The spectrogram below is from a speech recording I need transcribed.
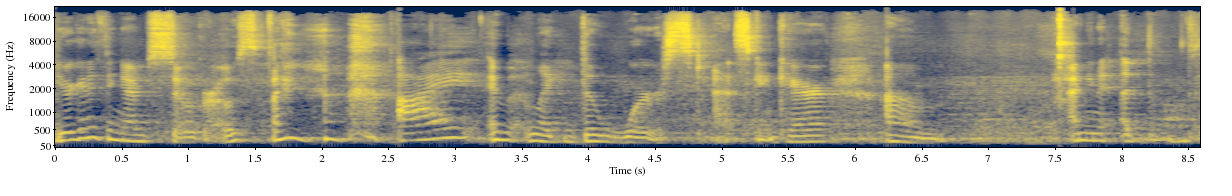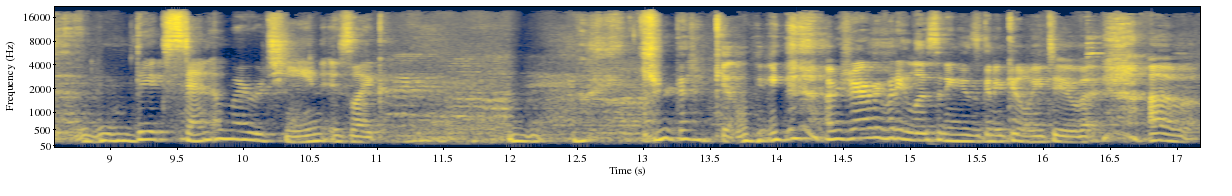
You're gonna think I'm so gross. I am like the worst at skincare. Um, I mean, uh, the extent of my routine is like you're gonna kill me. I'm sure everybody listening is gonna kill me too, but um,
